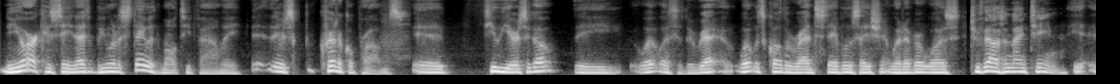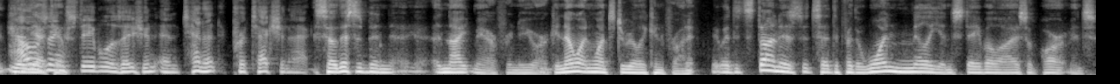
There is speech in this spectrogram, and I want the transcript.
New York has seen that if you want to stay with multifamily, there's critical problems. It, few years ago. The what was it? The what was called the rent stabilization, whatever it was. 2019 Yeah, yeah, Housing yeah. Stabilization and Tenant Protection Act. So this has been a nightmare for New York, and no one wants to really confront it. What it's done is it said that for the one million stabilized apartments,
